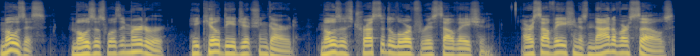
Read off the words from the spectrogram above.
Moses. Moses was a murderer. He killed the Egyptian guard. Moses trusted the Lord for his salvation. Our salvation is not of ourselves,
